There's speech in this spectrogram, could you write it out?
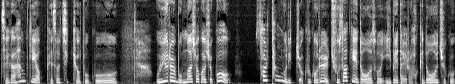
제가 함께 옆에서 지켜보고 우유를 못 마셔가지고 설탕물 있죠. 그거를 주사기에 넣어서 입에다 이렇게 넣어주고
